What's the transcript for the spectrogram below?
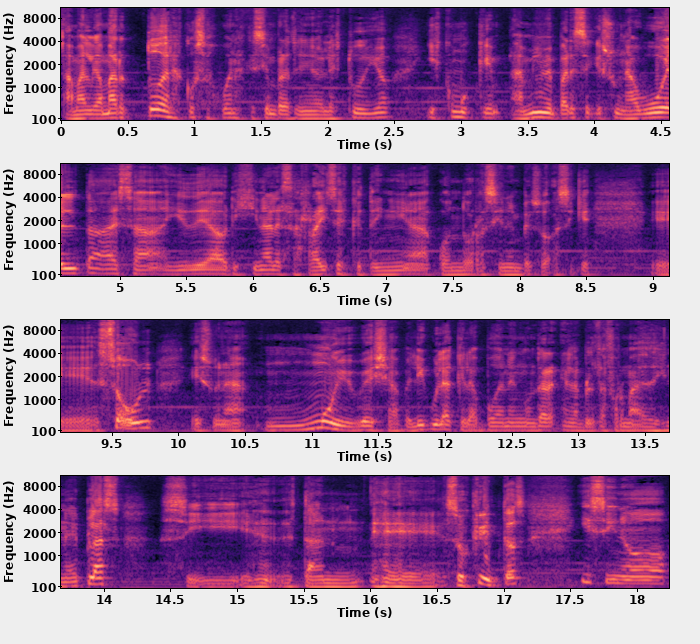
amalgamar todas las cosas buenas que siempre ha tenido el estudio y es como que a mí me parece que es una vuelta a esa idea original, a esas raíces que tenía cuando recién empezó. Así que eh, Soul es una muy bella película que la pueden encontrar en la plataforma de Disney Plus si están eh, suscriptos y si no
